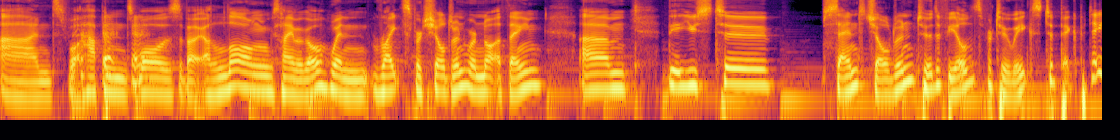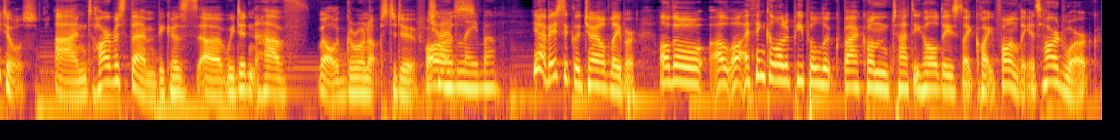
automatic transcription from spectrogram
And what happened was about a long time ago when rights for children were not a thing, um, they used to send children to the fields for two weeks to pick potatoes and harvest them because uh, we didn't have, well, grown ups to do it for Child us. Child labor. Yeah, basically child labor. Although I think a lot of people look back on tatty holidays like quite fondly. It's hard work,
